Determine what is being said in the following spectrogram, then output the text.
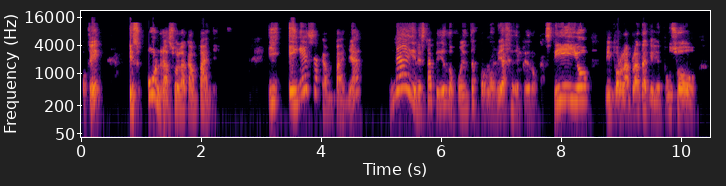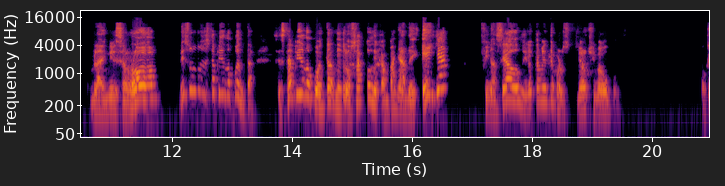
¿Ok? Es una sola campaña. Y en esa campaña, nadie le está pidiendo cuentas por los viajes de Pedro Castillo, ni por la plata que le puso Vladimir Cerrón. De eso no se está pidiendo cuenta. Se está pidiendo cuenta de los actos de campaña de ella, financiados directamente por el señor Chimabuku. ¿Ok?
